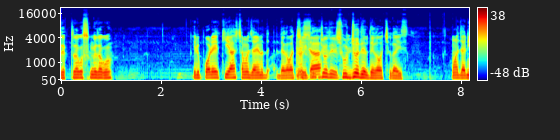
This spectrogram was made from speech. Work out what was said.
দেখতে থাকো সঙ্গে থাকো। এরপরে কি আসছে আমরা জানি না দেখা পাচ্ছ এটা সূর্যদেব। দেখা পাচ্ছ গাইস আমরা জানি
